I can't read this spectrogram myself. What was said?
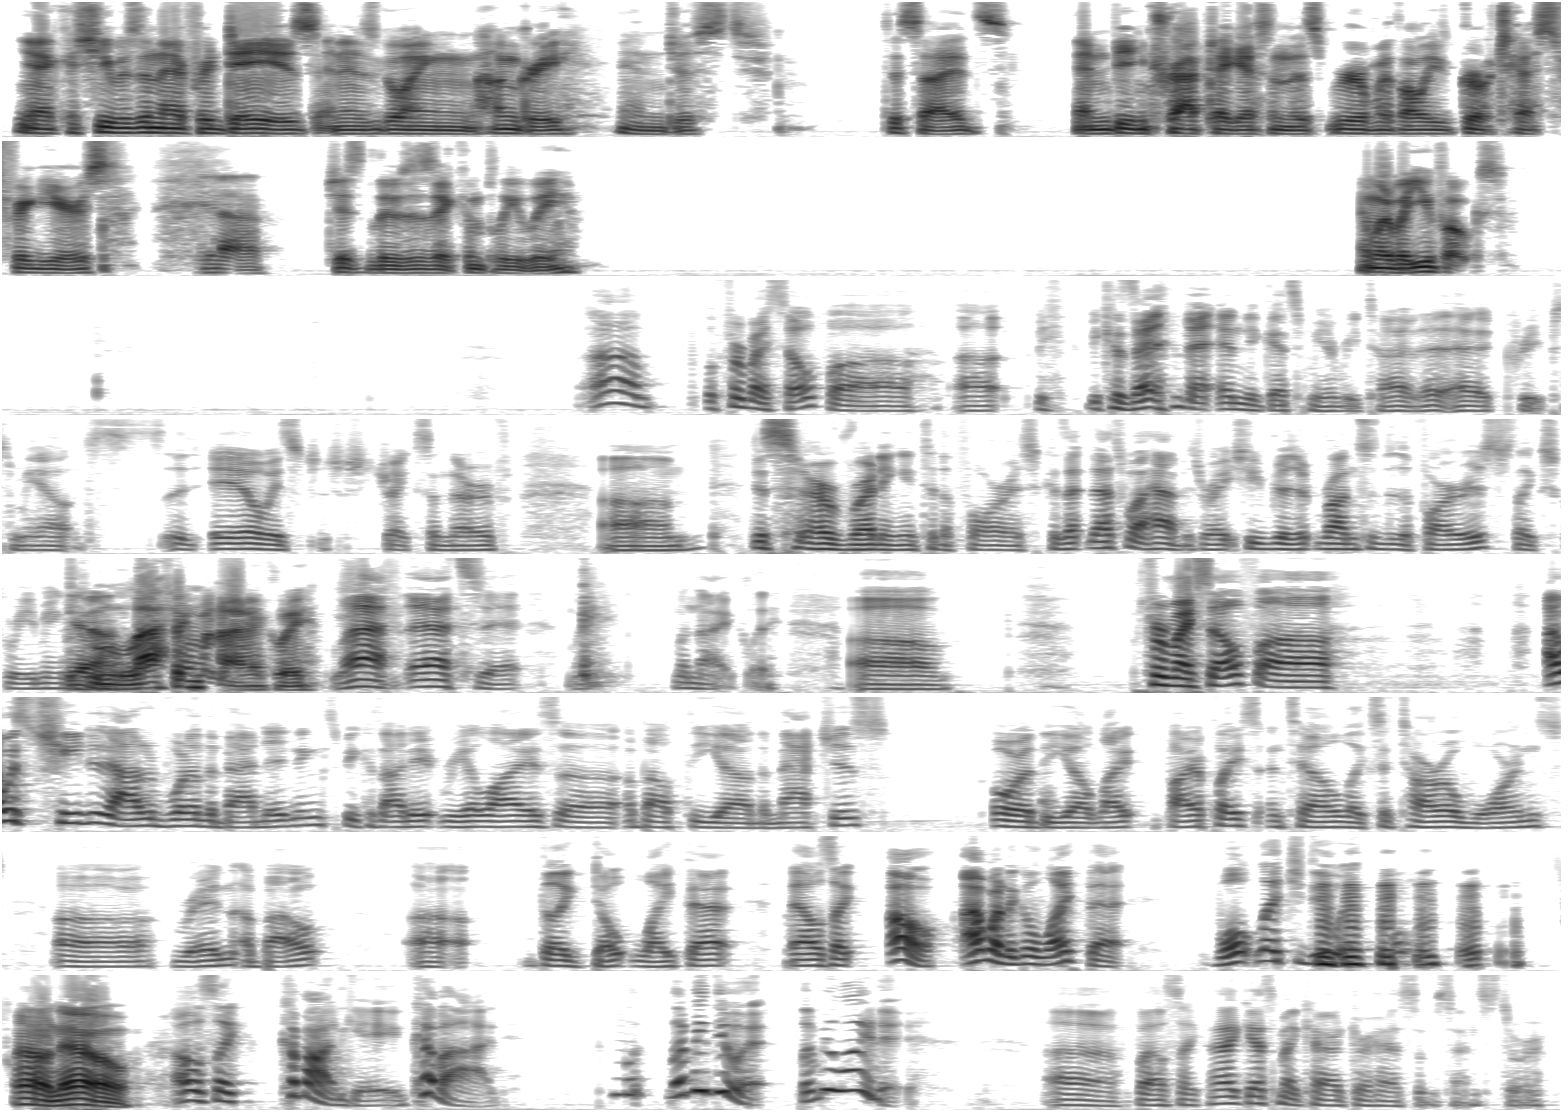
Yeah, because she was in there for days and is going hungry and just decides. And being trapped, I guess, in this room with all these grotesque figures, Yeah. just loses it completely. And what about you folks? Um, for myself, uh, uh, because that that ending gets me every time. That, that creeps me out. It's, it, it always strikes a nerve. Um, just her running into the forest because that, that's what happens, right? She runs into the forest like screaming. Yeah. Laughing maniacally. laugh. That's it, Ma- maniacally. Um, for myself, uh, I was cheated out of one of the bad endings because I didn't realize uh, about the uh, the matches or the uh, light fireplace until like Saitaro warns uh Rin about uh the, like don't light that. And I was like, oh, I want to go light that. Won't let you do it. Oh no. I was like, come on, Gabe, come on, L- let me do it. Let me light it. Uh, but I was like, I guess my character has some sense to her.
